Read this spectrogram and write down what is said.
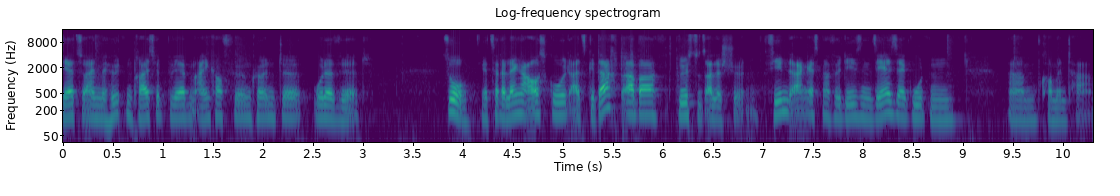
der zu einem erhöhten Preiswettbewerb im Einkauf führen könnte oder wird. So, jetzt hat er länger ausgeholt als gedacht, aber grüßt uns alles schön. Vielen Dank erstmal für diesen sehr, sehr guten ähm, Kommentar.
